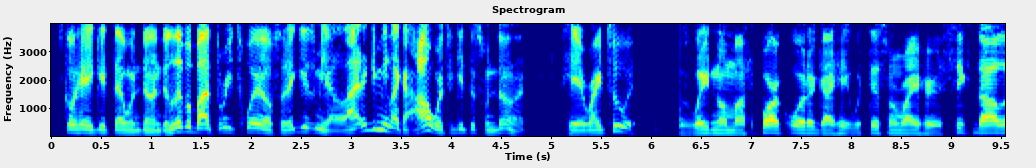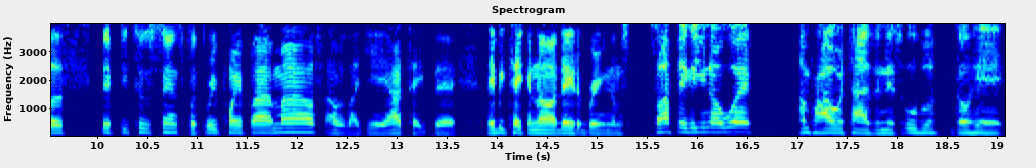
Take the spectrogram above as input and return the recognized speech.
Let's go ahead and get that one done. Deliver by 312. So that gives me a lot. It gives me like an hour to get this one done. Head right to it. I was waiting on my Spark order. Got hit with this one right here. $6.52 for 3.5 miles. I was like, yeah, I'll take that. They be taking all day to bring them. So I figured, you know what? I'm prioritizing this Uber. Go ahead,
